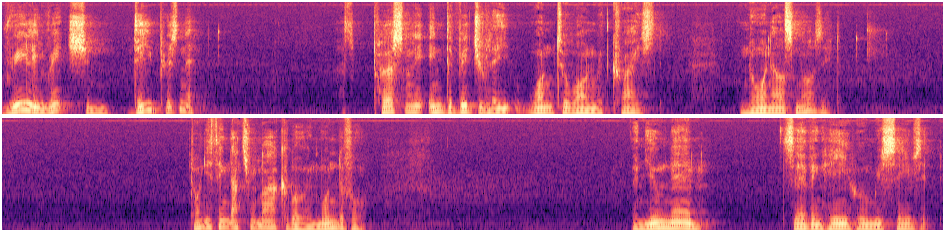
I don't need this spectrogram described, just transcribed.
really rich and deep, isn't it? That's personally, individually, one to one with Christ. No one else knows it. Don't you think that's remarkable and wonderful? The new name, saving he whom receives it.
